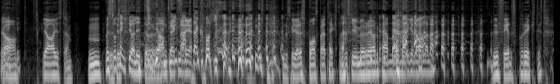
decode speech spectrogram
Ja, riktigt? ja, just det. Mm, Men så precis. tänkte jag lite under. Ja. En till Anteckna det. faktakoll. Om du ska göra respons på den här texten, så skriver med röd penna i marginalen. Du finns på riktigt.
